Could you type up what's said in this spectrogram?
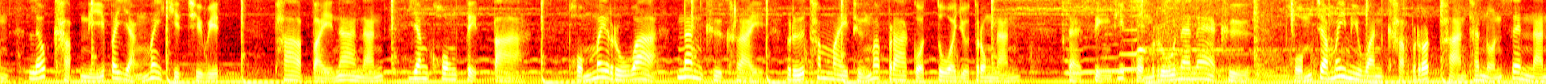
นต์ แล้วขับหนีไปอย่างไม่คิดชีวิต ภาพใบหน้านั้นยังคงติดตา ผมไม่รู้ว่านั่นคือใคร หรือทำไมถึงมาปรากฏตัวอยู่ตรงนั้น แต่สิ่งที่ผมรู้แน่ ๆ คือ ผมจะไม่มีวันขับรถผ่านถนนเส้นนั้น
